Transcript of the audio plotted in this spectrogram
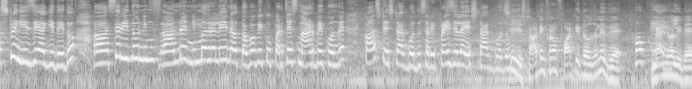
ಅಷ್ಟು ಈಸಿ ಆಗಿದೆ ಇದು. ಸರ್ ಇದು ನಿಮ್ಮ ಅಂದರೆ ನಿಮ್ಮದರಲ್ಲಿ ನಾವು ತಗೋಬೇಕು ಪರ್ಚೇಸ್ ಮಾಡಬೇಕು ಅಂದರೆ ಕಾಸ್ಟ್ ಎಷ್ಟಾಗ್ಬೋದು ಸರ್? ಪ್ರೈಸ್ ಎಲ್ಲ ಎಷ್ಟಾಗ್ಬೋದು? ಸ್ಟಾರ್ಟಿಂಗ್ ಫ್ರಮ್ ಫಾರ್ಟಿ ತೌಸಂಡ್ ಇದೆ. ಮ್ಯಾನ್ಯಲ್ ಇದೆ.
